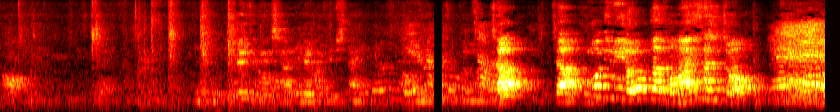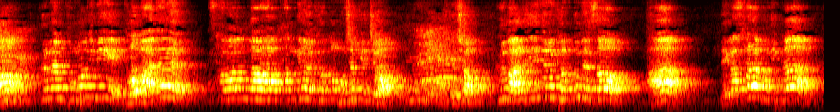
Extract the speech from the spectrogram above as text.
어. 네. 예배 드리는 시간 예배 받읍시다. 자, 자, 부모님이 여러분보다 더 많이 사셨죠? 어, 그러면 부모님이 더 많은 상황과 환경을 겪어보셨겠죠? 그렇죠? 그 많은 일들을 겪으면서, 아, 내가 살아보니까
